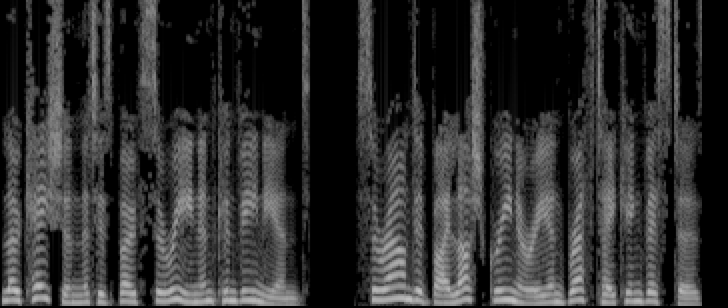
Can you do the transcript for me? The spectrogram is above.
location that is both serene and convenient. Surrounded by lush greenery and breathtaking vistas,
